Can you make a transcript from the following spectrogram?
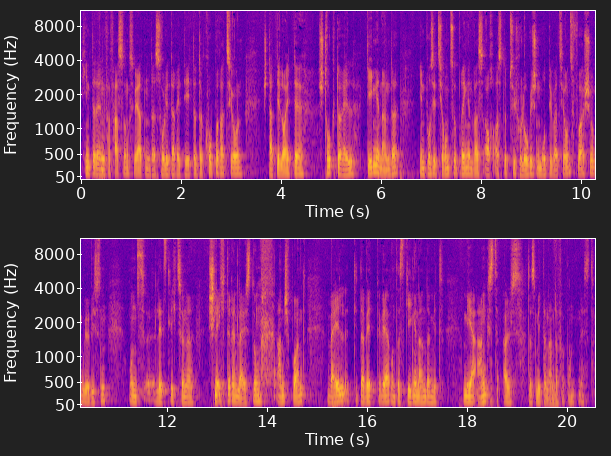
hinter den Verfassungswerten der Solidarität und der Kooperation, statt die Leute strukturell gegeneinander in Position zu bringen, was auch aus der psychologischen Motivationsforschung, wir wissen, uns letztlich zu einer schlechteren Leistung anspornt, weil der Wettbewerb und das Gegeneinander mit mehr Angst als das Miteinander verbunden ist.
